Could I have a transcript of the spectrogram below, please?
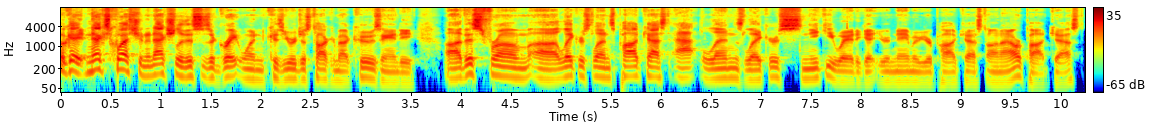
Okay, next question. And actually, this is a great one because you were just talking about Kuz, Andy. Uh, this from uh, Lakers Lens podcast at Lens Lakers. Sneaky way to get your name of your podcast on our podcast.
